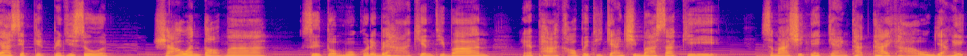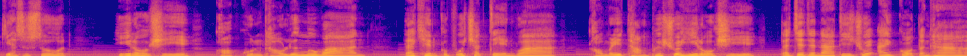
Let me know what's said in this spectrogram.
ยาเสพติดเป็นที่สุด เช้าวันต่อมา ซื้อตัวมุกก็ได้ไปหาเคนที่บ้าน และพาเขาไปที่แก๊งชิบาซากิ สมาชิกในแก๊งทักทายเขาอย่างให้เกียรติสุดๆ ฮิโรชิขอบคุณเขาเรื่องเมื่อวาน แต่เคนก็พูดชัดเจนว่า เขาไม่ได้ทำเพื่อช่วยฮิโรชิ แต่เจตนาที่จะช่วยไอโกะต่างหาก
